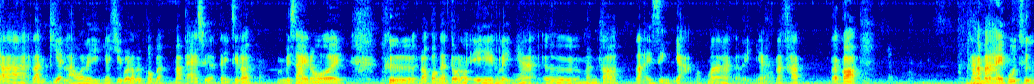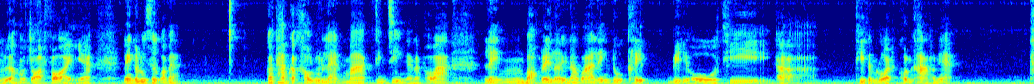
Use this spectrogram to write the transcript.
จะรังเกียจเราอะไรอย่างเงี้ยคิดว่าเราเป็นพวกแบบมาแพร่เชื้อแต่จริงๆแล้วไม่ใช่นะเว้ยคือเราป้องกันตัวเราเองอะไรเงี้ยเออมันก็หลายสิ่งอย่างมากๆอะไรเงี้ยนะครับ แล้วก็ ถ้ามาให้พูดถึงเรื่องของจอร์ดฟอยด์เนี่ยเล้งก็รู้สึกว่าแบบ ก็ทำกับเขารุนแรงมากจริง ๆอะนะเพราะว่าเล้งบอกได้เลยนะว่าเล้งดูคลิปวิดีโอที่ที่ตำรวจคนขาวเนี่ยท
